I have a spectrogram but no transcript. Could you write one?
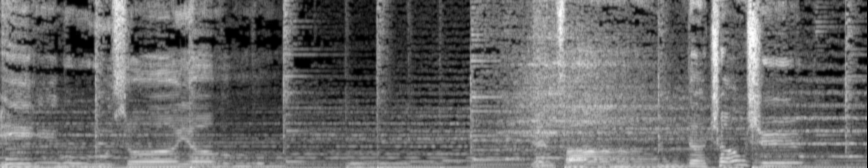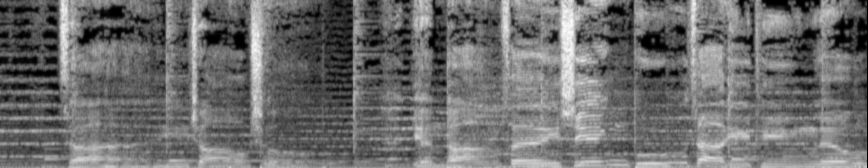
一无所有。远方。的城市在招手，雁南飞行不再停留。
